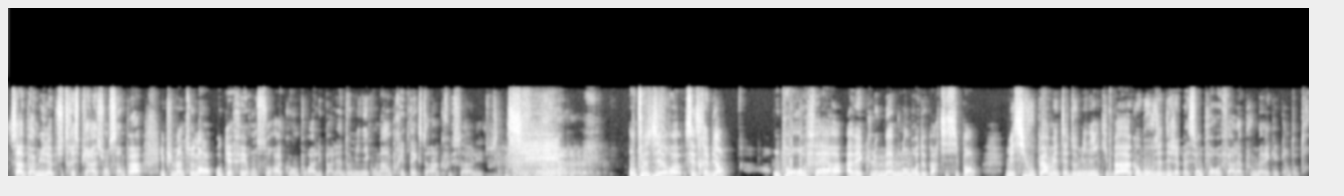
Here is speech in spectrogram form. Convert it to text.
ça a permis la petite respiration sympa. Et puis maintenant au café, on saura qu'on pourra aller parler à Dominique, on a un prétexte, ah Crussol et tout ça. on peut se dire c'est très bien. On peut refaire avec le même nombre de participants, mais si vous permettez, Dominique, bah, comme vous, vous êtes déjà passé, on peut refaire la plume avec quelqu'un d'autre.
